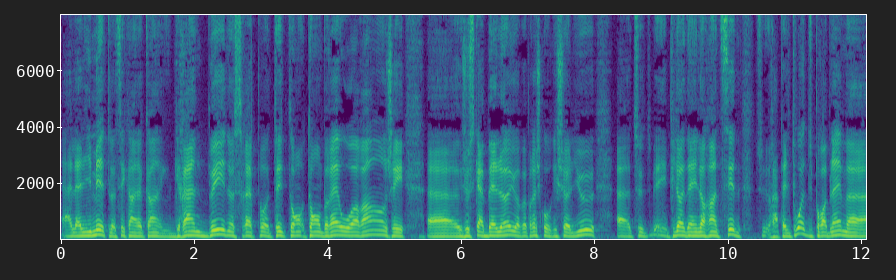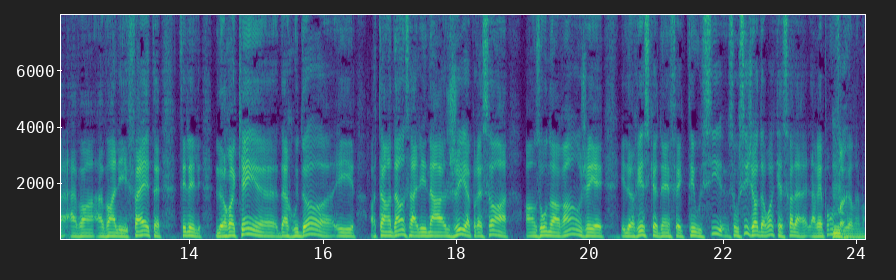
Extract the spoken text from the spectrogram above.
à la limite, là, quand, quand Grande B ne serait pas, tomberait au Orange et euh, jusqu'à Belleuil, à peu près jusqu'au Richelieu, euh, tu, et puis là, dans les Laurentides, tu rappelle-toi du problème euh, avant avant les fêtes. Le, le requin euh, d'Arruda a tendance à aller nager après ça en, zone orange et, et le risque d'infecter aussi. C'est aussi, j'ai hâte de voir quelle sera la, la réponse du gouvernement.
